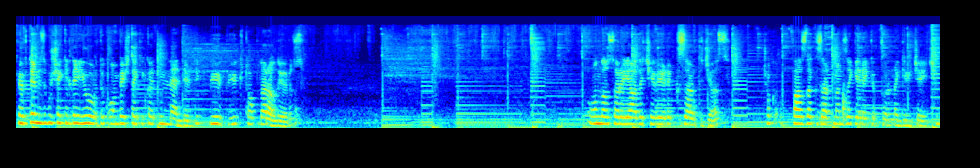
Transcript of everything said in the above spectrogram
Köftemizi bu şekilde yoğurduk. 15 dakika dinlendirdik. Büyük büyük toplar alıyoruz. Ondan sonra yağda çevirerek kızartacağız. Çok fazla kızartmanıza gerek yok fırına gireceği için.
